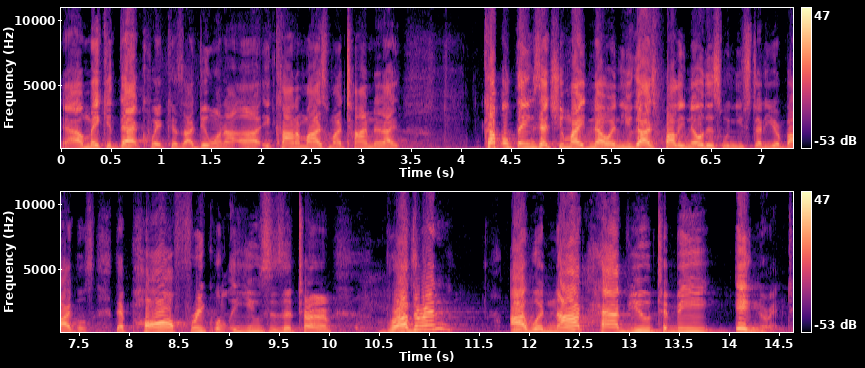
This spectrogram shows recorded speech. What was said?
and i'll make it that quick because i do want to uh, economize my time tonight. Couple things that you might know and you guys probably know this when you study your bibles that paul frequently uses the term brethren i would not have you to be ignorant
